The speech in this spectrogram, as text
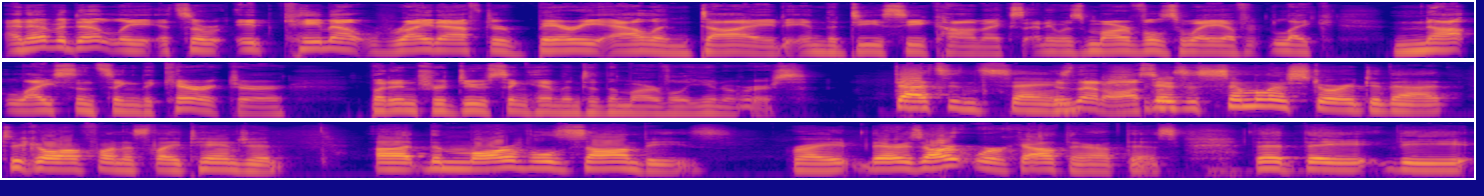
and evidently it's a it came out right after barry allen died in the dc comics and it was marvel's way of like not licensing the character but introducing him into the marvel universe That's insane. Isn't that awesome? There's a similar story to that. To go off on a slight tangent, uh, the Marvel zombies. Right there's artwork out there of this that they the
